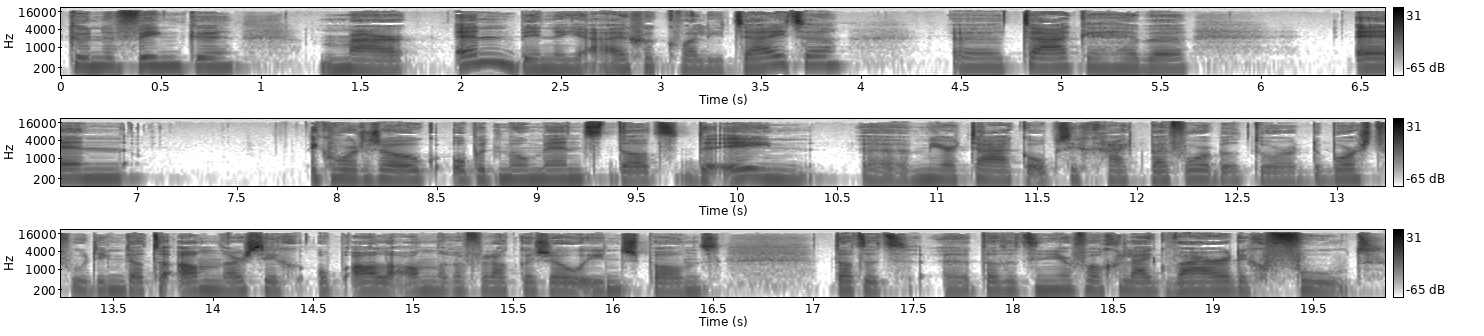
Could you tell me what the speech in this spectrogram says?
kunnen vinken. Maar en binnen je eigen kwaliteiten eh, taken hebben. En ik hoorde zo ook op het moment dat de een eh, meer taken op zich krijgt, bijvoorbeeld door de borstvoeding, dat de ander zich op alle andere vlakken zo inspant dat het, eh, dat het in ieder geval gelijkwaardig voelt.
